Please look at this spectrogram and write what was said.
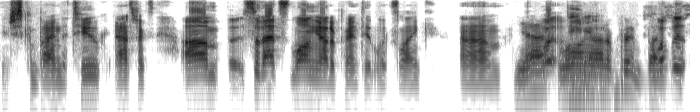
you just combine the two aspects. Um, so that's long out of print. It looks like. Um, Yeah, What- long Yeah. out of print, but what was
